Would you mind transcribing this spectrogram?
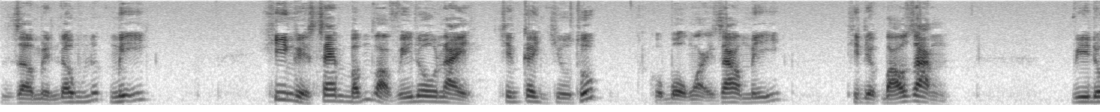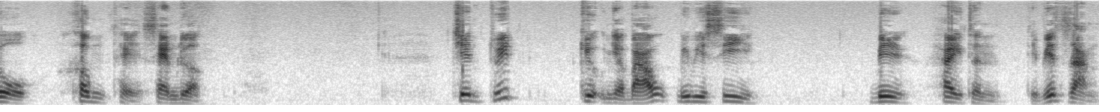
giờ miền Đông nước Mỹ, khi người xem bấm vào video này trên kênh YouTube của Bộ Ngoại giao Mỹ, thì được báo rằng video không thể xem được. Trên tweet, cựu nhà báo BBC Bill Hayton thì viết rằng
